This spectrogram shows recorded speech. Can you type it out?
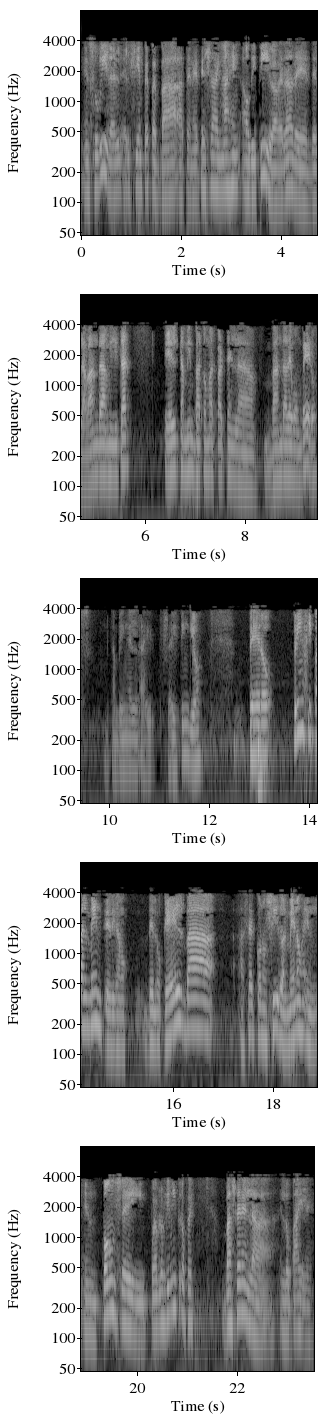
en su vida. Él, siempre pues va a tener esa imagen auditiva, ¿verdad?, de, la banda militar. Él también va a tomar parte en la banda de bomberos, también él ahí se distinguió, pero principalmente, digamos, de lo que él va a ser conocido, al menos en, en Ponce y pueblos limítrofes, va a ser en, la, en los bailes,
